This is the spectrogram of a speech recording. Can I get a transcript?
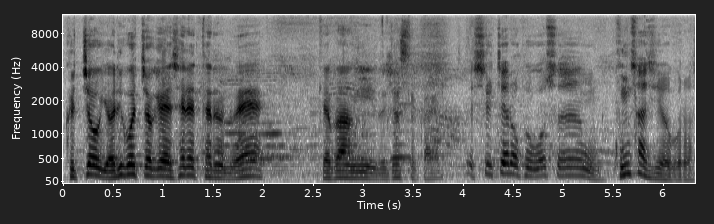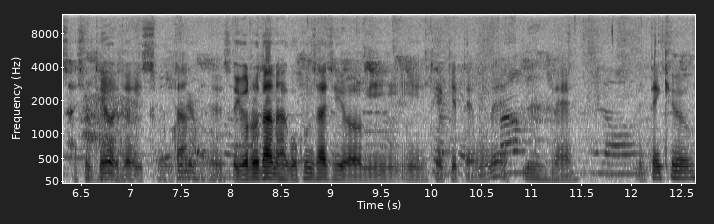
그쪽 여리고 쪽의 세례터는 왜 개방이 늦었을까요? 실제로 그곳은 군사 지역으로 사실 되어져 있습니다. 그래서 요르단하고 군사 지역이 됐기 때문에 네. Thank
